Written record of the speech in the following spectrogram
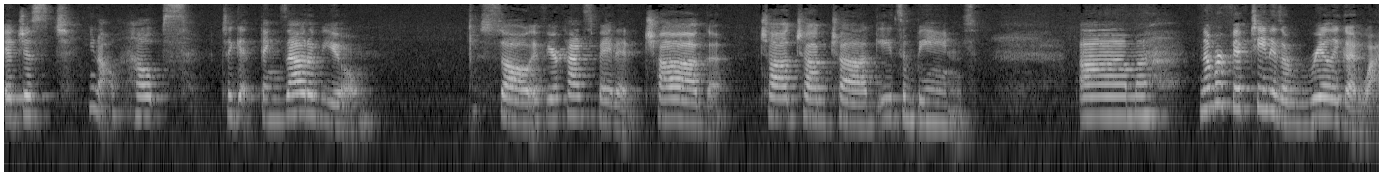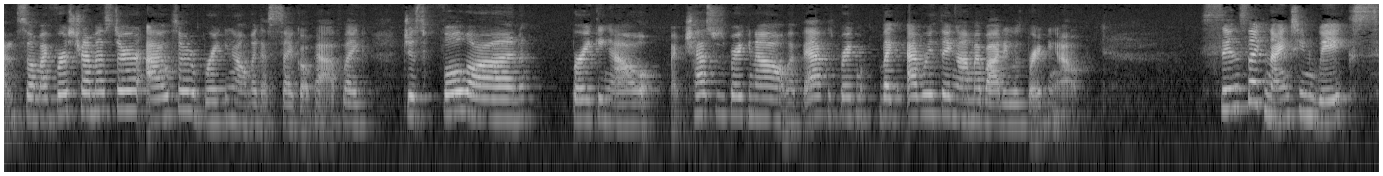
it just, you know, helps to get things out of you. So if you're constipated, chug, chug, chug, chug, eat some beans. Um, number 15 is a really good one. So my first trimester, I started breaking out like a psychopath, like just full on breaking out. My chest was breaking out, my back was breaking, like everything on my body was breaking out since like 19 weeks,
